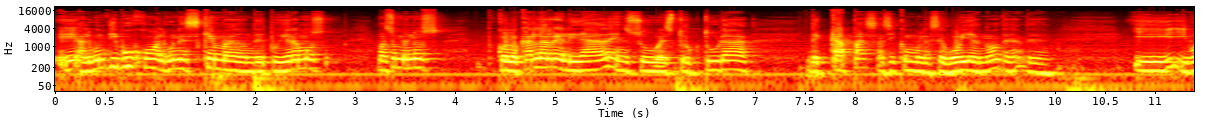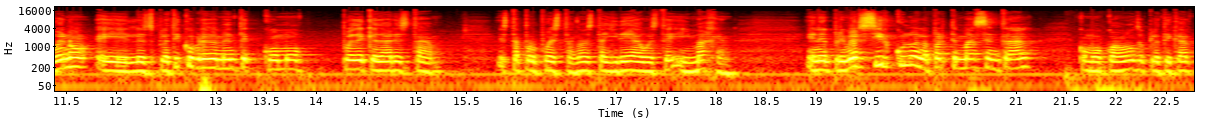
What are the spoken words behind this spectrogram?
eh, algún dibujo, algún esquema donde pudiéramos más o menos colocar la realidad en su estructura de capas, así como la cebolla, ¿no? y, bueno, eh, les platico brevemente cómo puede quedar esta, esta propuesta, ¿no? Esta idea o esta imagen. En el primer círculo, en la parte más central, como acabamos de platicar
